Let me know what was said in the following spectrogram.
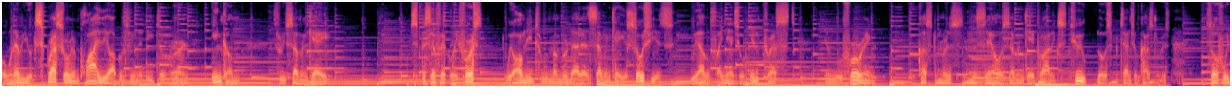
Or whenever you express or imply the opportunity to earn income through 7K specifically. First, we all need to remember that as 7K associates, we have a financial interest in referring customers in the sale of 7K products to those potential customers. So if we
